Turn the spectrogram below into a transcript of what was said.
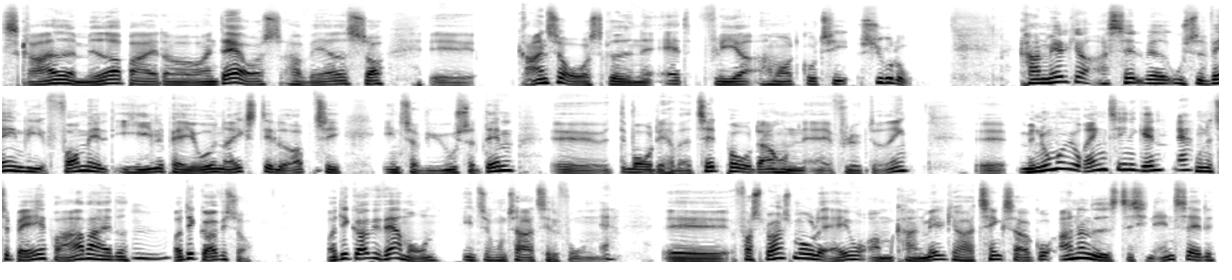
skrejet af medarbejdere, og endda også har været så øh, grænseoverskridende, at flere har måttet gå til psykolog. Karen Melchior har selv været usædvanligt formelt i hele perioden og ikke stillet op til interviews, så dem, øh, hvor det har været tæt på, der er hun øh, flygtet. Ikke? Øh, men nu må vi jo ringe til hende igen. Ja. Hun er tilbage på arbejdet, Mhm. og det gør vi så. Og det gør vi hver morgen, indtil hun tager telefonen. Ja. Øh, for spørgsmålet er jo, om Karen Melchior har tænkt sig at gå anderledes til sin ansatte,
